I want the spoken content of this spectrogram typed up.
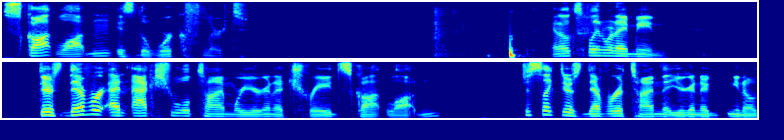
Scott Laughton is the work flirt. and I'll explain what I mean. There's never an actual time where you're going to trade Scott Laughton. Just like there's never a time that you're going to, you know,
